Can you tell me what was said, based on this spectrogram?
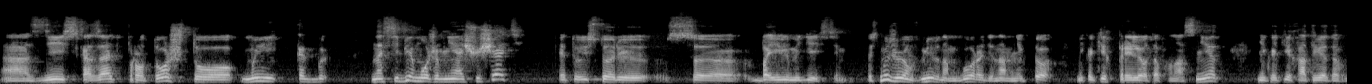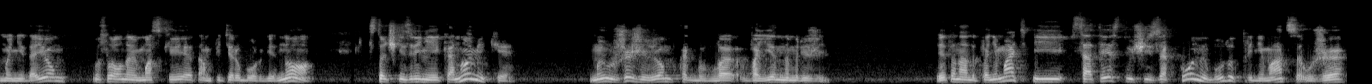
э, здесь сказать про то, что мы как бы на себе можем не ощущать эту историю с боевыми действиями. То есть мы живем в мирном городе, нам никто, никаких прилетов у нас нет, никаких ответов мы не даем, условно в Москве, там, Петербурге. Но с точки зрения экономики мы уже живем как бы в военном режиме. Это надо понимать, и соответствующие законы будут приниматься уже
